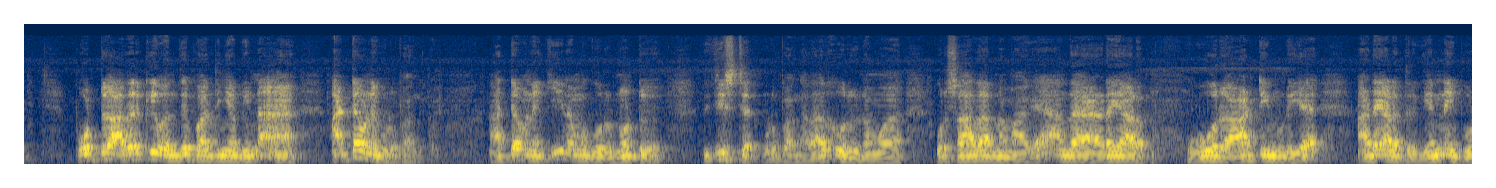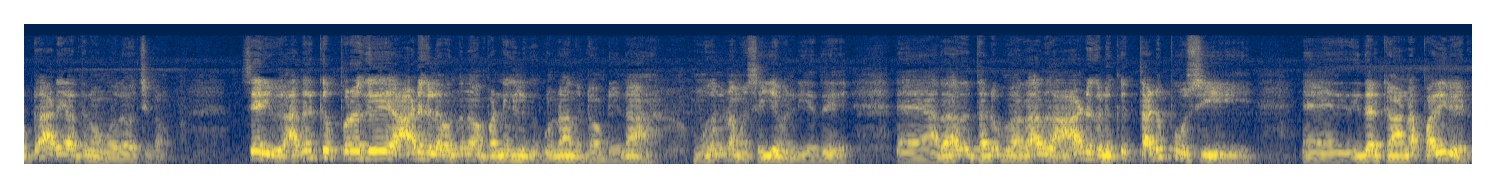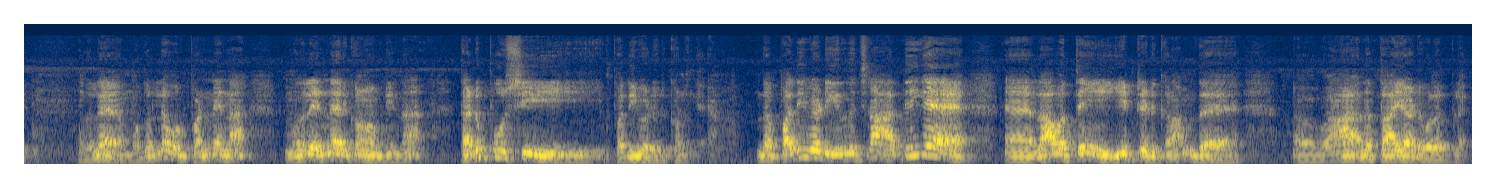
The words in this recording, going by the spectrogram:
போட்டு அதற்கு வந்து பார்த்தீங்க அப்படின்னா அட்டவணை கொடுப்பாங்க. அட்டவணைக்கு நமக்கு ஒரு நோட்டு ரிஜிஸ்டர் கொடுப்பாங்க. அதாவது ஒரு நம்ம ஒரு சாதாரணமாக அந்த அடையாளம் ஒவ்வொரு ஆட்டினுடைய அடையாளத்திற்கு எண்ணெய் போட்டு அடையாளத்தை நம்ம முதல்ல வச்சுக்கணும். சரி அதற்கு பிறகு ஆடுகளை வந்து நம்ம பண்ணைகளுக்கு கொண்டாந்துட்டோம் அப்படின்னா முதல்ல நம்ம செய்ய வேண்டியது அதாவது தடுப்பு அதாவது ஆடுகளுக்கு தடுப்பூசி இதற்கான பதிவேடு. முதல்ல முதல்ல ஒரு பண்ணைனா முதல்ல என்ன இருக்கணும் அப்படின்னா தடுப்பூசி பதிவேடு இருக்கணுங்க. இந்த பதிவேடு இருந்துச்சுன்னா அதிக லாபத்தை ஈட்டெடுக்கலாம் இந்த அந்த தாயாடு வளர்ப்பில்.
